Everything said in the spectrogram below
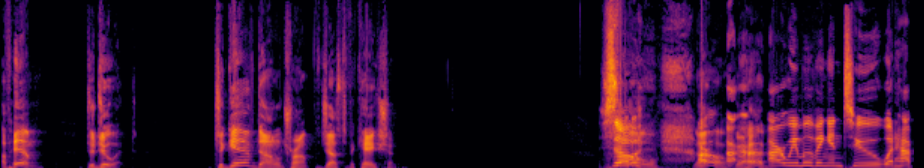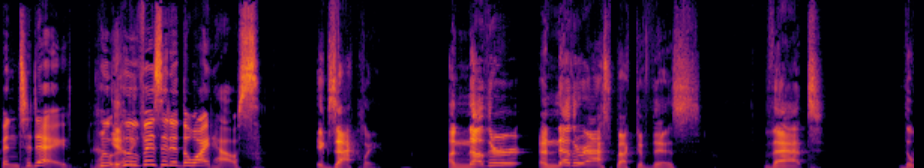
of him to do it, to give Donald Trump the justification. So, no, are, go ahead. Are we moving into what happened today? Who yeah, who visited the White House? Exactly. Another another aspect of this that the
